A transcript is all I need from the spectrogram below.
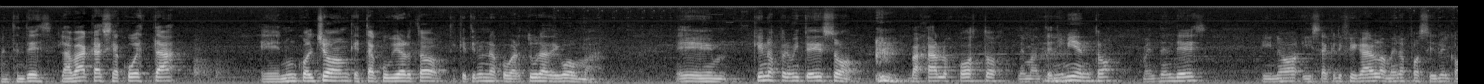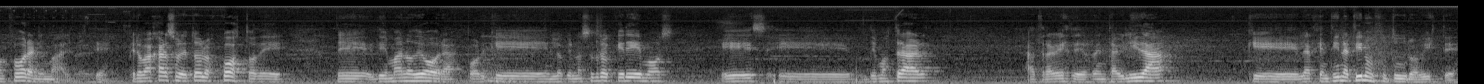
¿Me entendés? La vaca se acuesta en un colchón que está cubierto, que tiene una cobertura de goma Eh, ¿Qué nos permite eso? Bajar los costos de mantenimiento, ¿me entendés? Y, no, y sacrificar lo menos posible el confort animal. Pero bajar sobre todo los costos de, mano de obra, porque lo que nosotros queremos es eh, demostrar a través de rentabilidad que la Argentina tiene un futuro, ¿viste?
